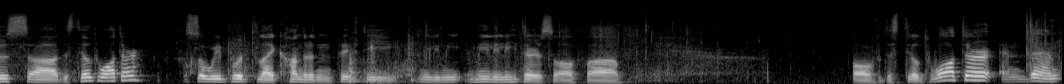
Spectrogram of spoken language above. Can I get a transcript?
use uh, distilled water. So we put like 150 milliliters of uh, of distilled water and then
